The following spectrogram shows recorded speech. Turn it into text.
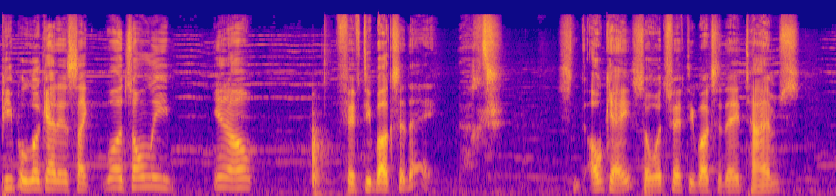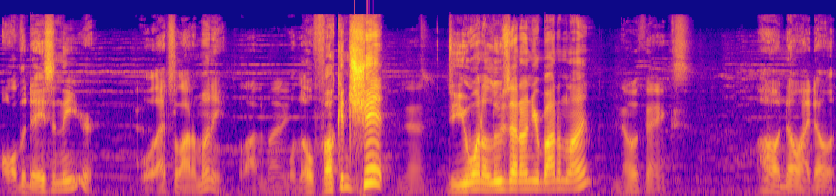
people look at it. It's like, well, it's only, you know, fifty bucks a day. okay, so what's fifty bucks a day times all the days in the year? Well, that's a lot of money. A lot of money. Well, no fucking shit. Yeah. Do you want to lose that on your bottom line? No thanks. Oh no, I don't.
